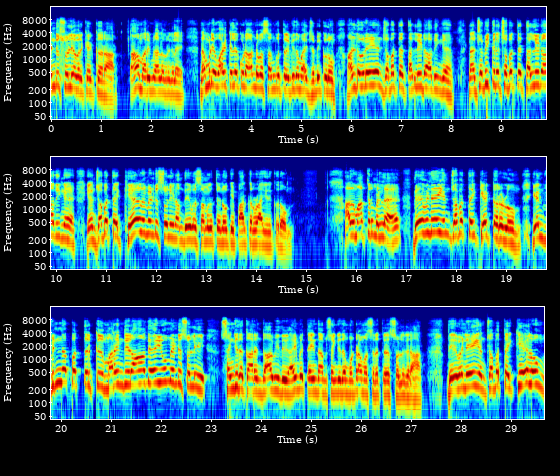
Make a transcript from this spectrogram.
என்று சொல்லி அவர் கேட்கிறார். ஆம் அருமையானவர்களே நம்முடைய வாழ்க்கையில் கூட ஆண்டவர் சமூகத்தில் விதமாய் ஜபிக்கிறோம். ஆண்டவரே என் ஜபத்தை தள்ளிடாதீங்க. நான் ஜபிக்கிற ஜபத்தை தள்ளிடாதீங்க. என் ஜபத்தை கேளும் என்று சொல்லி நாம் தேவ சமூகத்தை நோக்கி பார்க்கிறவராக இருக்கிறோம். அது மாத்திரமல்ல தேவனே என் ஜபத்தை கேட்டருளும் என் விண்ணப்பத்திற்கு மறைந்திராதேயும் என்று சொல்லி சங்கீதக்காரன் தாவிது ஐம்பத்தி ஐந்தாம் சங்கீதம் ஒன்றாம் வசனத்தில் சொல்லுகிறார் தேவனே என் ஜபத்தை கேளும்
